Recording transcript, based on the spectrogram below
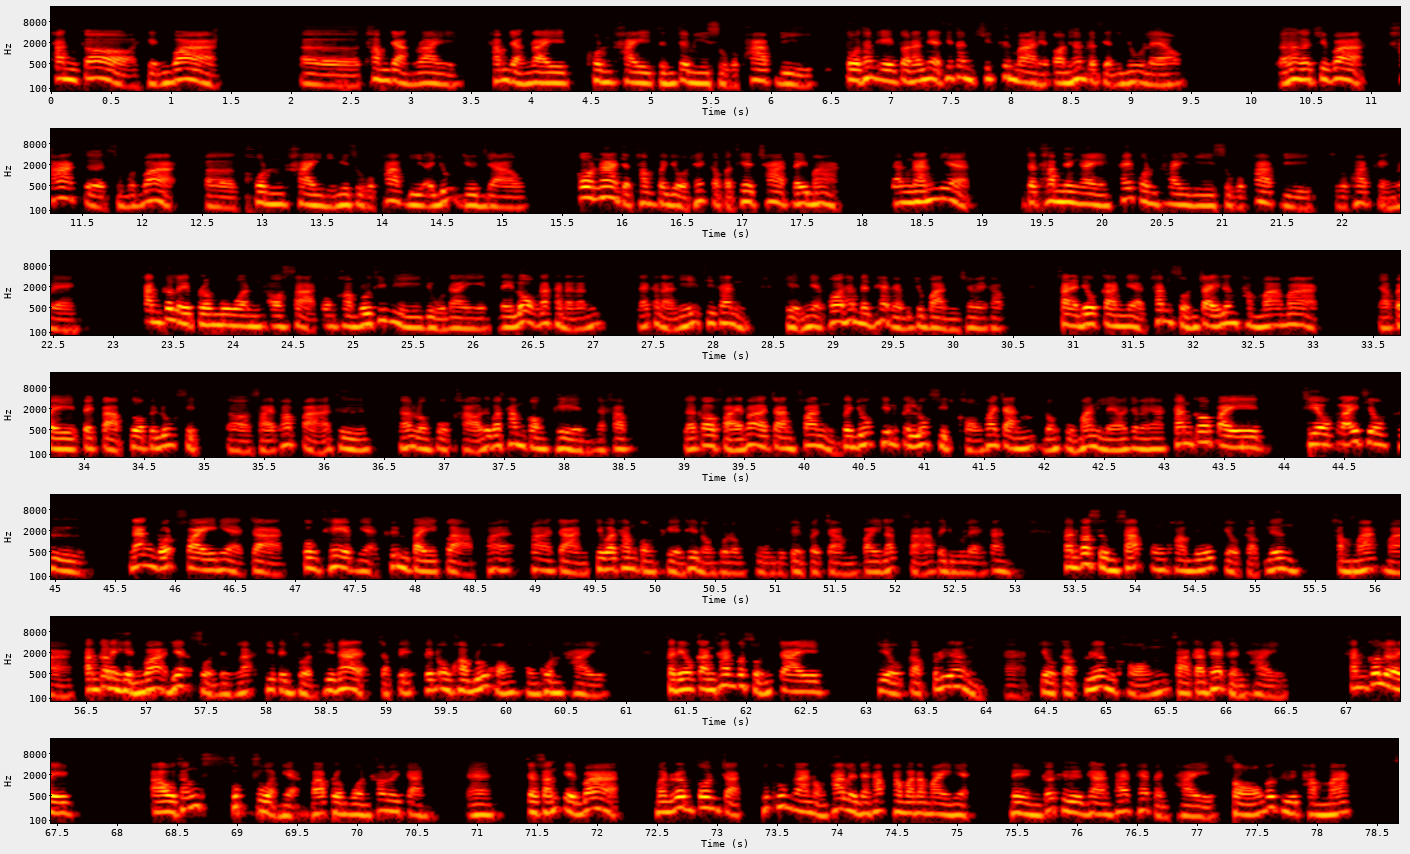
ท่านก็เห็นว่าเอ่อทำอย่างไร ทำอย่างไรคนไทยถึงจะมีสุขภาพดี ตัวท่านเองตอนนั้นเนี่ยที่ท่านคิดขึ้นมาเนี่ยตอนที่ท่านเกษียณอายุแล้ว แล้วท่านก็คิดว่าถ้าเกิดสมมติว่าคนไทยนี่มีสุขภาพดีอายุยืนยาว ก็น่าจะทำประโยชน์ให้กับประเทศชาติได้มาก ดังนั้นเนี่ยจะทำยังไงให้คนไทยมีสุขภาพดี สุขภาพแข็งแรง ท่านก็เลยประมวลเอาศาสตร์องค์ความรู้ที่มีอยู่ในในโลกณขณะนั้นณขณะนี้ที่ท่านเห็นเนี่ยเพราะท่านเป็นแพทย์แผนปัจจุบันใช่ไหมครับขณะเดียวกันเนี่ยท่านสนใจเรื่องธรรมะมาก นะไปไปกราบตัวเป็นลูกศิษย์สายผ้าป่าคือนะหลวงปู่ขาวที่ว่าถ้ำกองเพลนนะครับ แล้วก็ฝ่ายพระอาจารย์ฟั่นเป็นยุคที่เป็นลูกศิษย์ของพระอาจารย์หลวงปู่มั่นแล้วใช่ไหมฮะท่านก็ไปเที่ยวไกลเที่ยวคือนั่งรถไฟเนี่ยจากกรุงเทพเนี่ยขึ้นไปกราบพระพระอาจารย์ที่ว่าถ้ำกองเพลนที่หนองบัวลำพูอยู่เป็นประจำไปรักษาไปดูแลท่าน ท่านก็ซึมซับองค์ความรู้เกี่ยวกับเรื่องธรรมะมา ท่านก็เลยเห็นว่าเนี่ยส่วนหนึ่งละที่เป็นส่วนที่น่าจะเป็นเป็นองค์ความรู้ของของคนไทยขณะเดียวกันท่านก็สนใจ เกี่ยวกับเรื่องอ่าเกี่ยวกับเรื่องของศาสตร์การแพทย์แผนไทย ท่านก็เลยเอาทั้งทุกส่วนเนี่ยมาประมวลเข้าด้วยกันนะจะสังเกตว่ามันเริ่มต้นจากทุกๆงานของท่านเลยนะครับธรรมนามัยเนี่ยหนึ่งก็คืองานแพทย์แพทย์แผนไทยสองก็คือธรรมะ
